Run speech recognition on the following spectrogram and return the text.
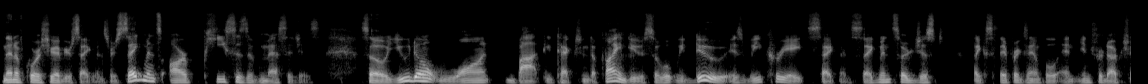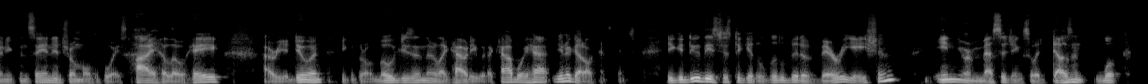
And then, of course, you have your segments. Your segments are pieces of messages. So you don't want bot detection to find you. So what we do is we create segments. Segments are just like say for example an introduction you can say an intro multiple ways hi hello hey how are you doing you can throw emojis in there like howdy with a cowboy hat you know got all kinds of things you could do these just to get a little bit of variation in your messaging so it doesn't look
